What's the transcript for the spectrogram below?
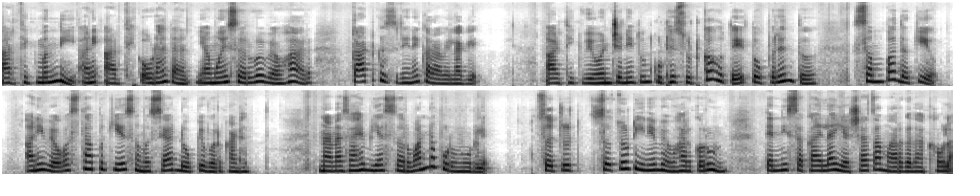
आर्थिक मंदी आणि आर्थिक ओढाताण यामुळे सर्व व्यवहार काटकसरीने करावे लागले. आर्थिक विवंचनेतून कुठे सुटका होते तोपर्यंत संपादकीय आणि व्यवस्थापकीय समस्या डोकेवर काढत. नानासाहेब या सर्वांना पुरून उरले. सचो सचोटीने व्यवहार करून त्यांनी सकाळला यशाचा मार्ग दाखवला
